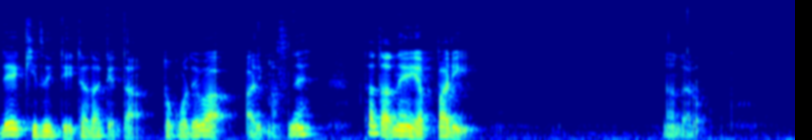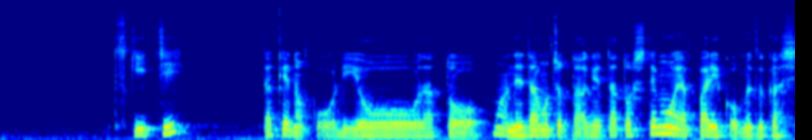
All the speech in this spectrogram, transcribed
で気づいていただけたとこではありますね。ただねやっぱりなんだろう。月1だけのこう利用だとまあ値段をちょっと上げたとしてもやっぱりこう難し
